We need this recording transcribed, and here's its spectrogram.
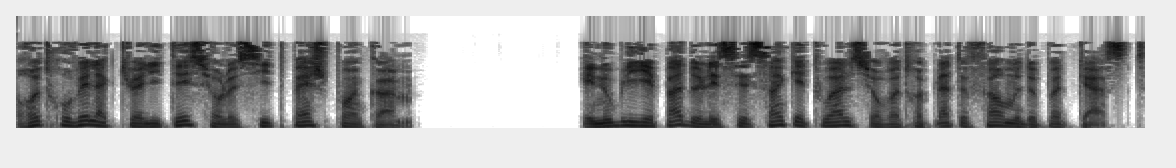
retrouvez l'actualité sur le site pêche.com. Et n'oubliez pas de laisser 5 étoiles sur votre plateforme de podcast.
